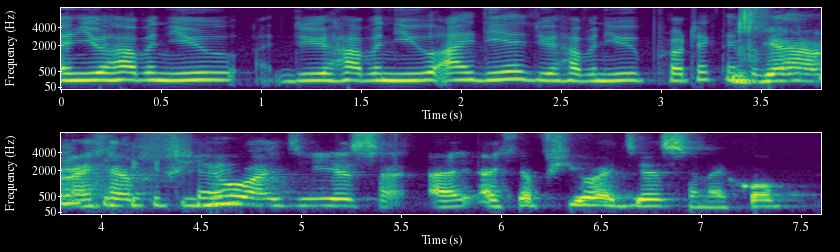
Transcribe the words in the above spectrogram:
And you have a new? Do you have a new idea? Do you have a new project in development? Yeah, I have few ideas. I, I have few ideas, and I hope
